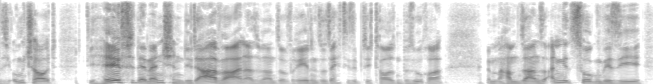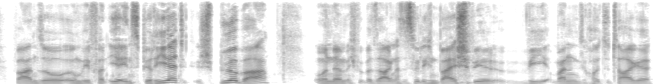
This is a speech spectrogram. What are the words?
sich umschaut, die Hälfte der Menschen, die da waren, also waren so reden so 60, 70.000 Besucher, ähm, haben sahen so angezogen wie sie, waren so irgendwie von ihr inspiriert, spürbar. Und ähm, ich würde mal sagen, das ist wirklich ein Beispiel, wie man heutzutage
